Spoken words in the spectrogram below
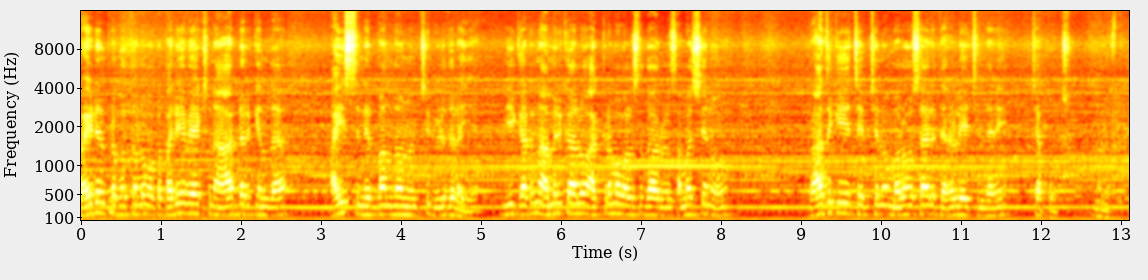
బైడెన్ ప్రభుత్వంలో ఒక పర్యవేక్షణ ఆర్డర్ కింద ఐస్ నిర్బంధం నుంచి విడుదలయ్యాయి. ఈ ఘటన అమెరికాలో అక్రమ వలసదారుల సమస్యను రాజకీయ చర్చను మరోసారి తెరలేచిందని చెప్పొచ్చు. నమస్తే.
